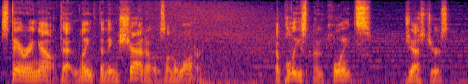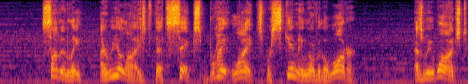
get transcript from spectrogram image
staring out at lengthening shadows on the water. A policeman points, gestures. Suddenly, I realized that six bright lights were skimming over the water. As we watched,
